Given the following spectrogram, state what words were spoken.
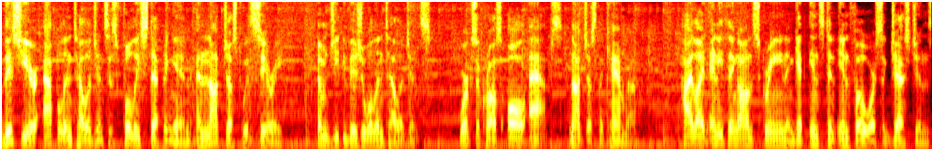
This year, Apple Intelligence is fully stepping in, and not just with Siri. MG Visual Intelligence works across all apps, not just the camera. Highlight anything on screen and get instant info or suggestions.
